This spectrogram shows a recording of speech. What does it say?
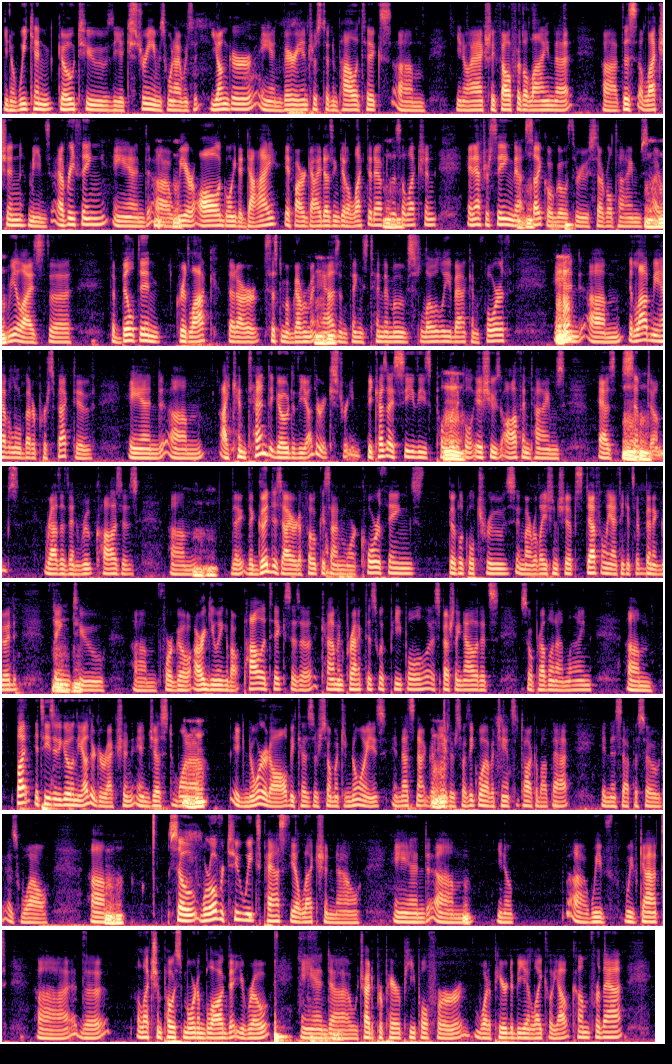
you know, we can go to the extremes. When I was younger and very interested in politics, um, you know, I actually fell for the line that uh, this election means everything, and uh, mm-hmm. we are all going to die if our guy doesn't get elected after mm-hmm. this election. And after seeing that mm-hmm. cycle go through several times, I mm-hmm. realized the the built-in gridlock that our system of government mm-hmm. has, and things tend to move slowly back and forth. Mm-hmm. And um, it allowed me to have a little better perspective. And um, I can tend to go to the other extreme because I see these mm. political mm. issues oftentimes as mm-hmm. symptoms rather than root causes. Um, mm-hmm. the, the good desire to focus on more core things, biblical truths in my relationships. Definitely, I think it's been a good thing mm-hmm. to um, forego arguing about politics as a common practice with people, especially now that it's so prevalent online. Um, but it's easy to go in the other direction and just want to mm-hmm. ignore it all because there's so much noise, and that's not good mm-hmm. either. So I think we'll have a chance to talk about that in this episode as well. Um, mm-hmm. So we're over two weeks past the election now, and um, mm-hmm. you know uh, we've we've got uh, the election post mortem blog that you wrote, and mm-hmm. uh, we tried to prepare people for what appeared to be a likely outcome for that.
